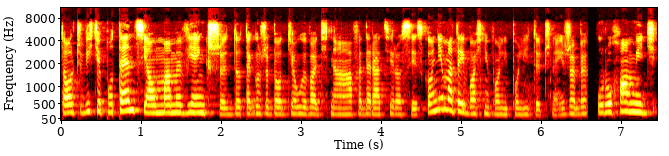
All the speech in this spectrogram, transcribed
to oczywiście potencjał mamy większy do tego, żeby oddziaływać na Federację Rosyjską. Nie ma tej właśnie woli politycznej, żeby uruchomić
